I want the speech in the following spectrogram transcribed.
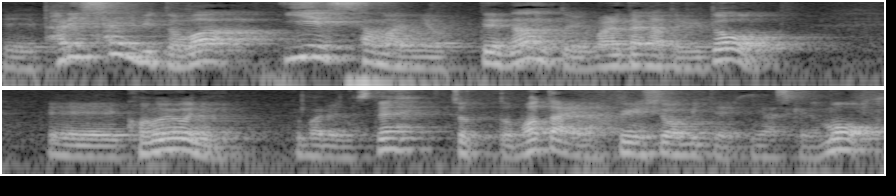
えパリサイ人はイエス様によって何と呼ばれたかというと、えー、このように呼ばれるんですね。ちょっとマタイの福音書を見てみますけども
